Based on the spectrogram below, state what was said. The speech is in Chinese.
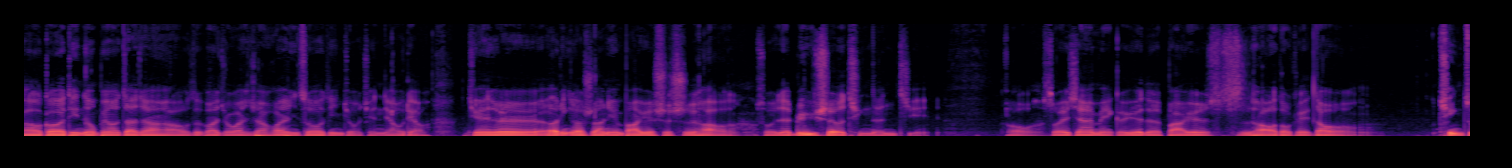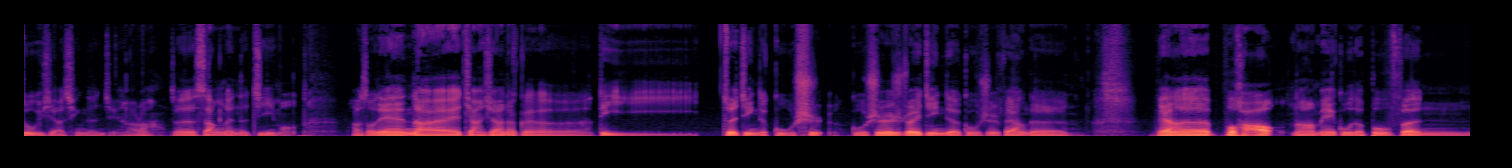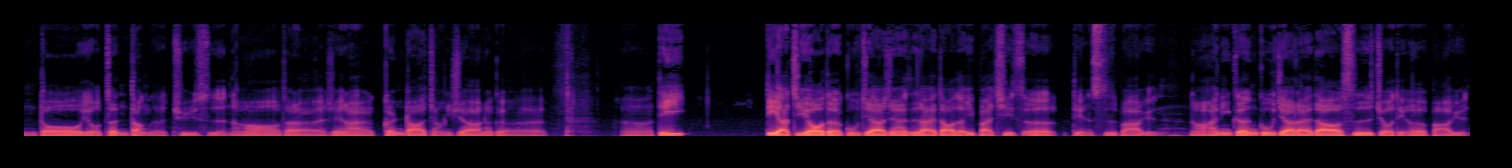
好，各位听众朋友，大家好，我是八九万夏，欢迎收听酒前聊聊。今天是二零二三年八月十四号，所谓的绿色情人节哦，所以现在每个月的八月十四号都可以到庆祝一下情人节。好了，这是商人的计谋。啊，首先来讲一下那个第最近的股市，股市最近的股市非常的。非常的不好，那美股的部分都有震荡的趋势，然后再来先来跟大家讲一下那个，呃，第一，帝亚吉欧的股价现在是来到了一百七十二点四八元，然后海尼根股价来到四十九点二八元，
